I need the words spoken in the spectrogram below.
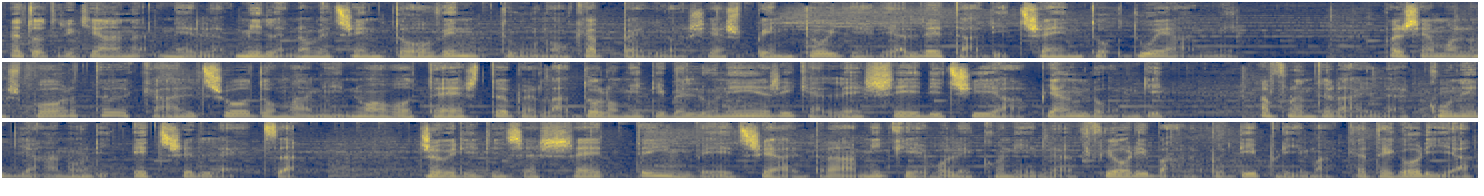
Nato Trichiana nel 1921, Cappello si è spento ieri all'età di 102 anni. Passiamo allo sport, calcio, domani nuovo test per la Dolomiti Bellunesi che alle 16 a Pianlonghi affronterà il Conegliano di Eccellenza. Giovedì 17 invece altra amichevole con il Fiori Barb di prima categoria.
